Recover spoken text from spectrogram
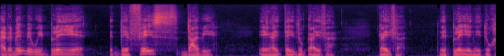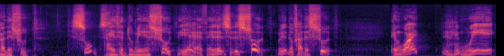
I remember we play the first derby. And I tell to Kaizer, Kaizer, the player need to have a suit. Suit? I said to me, a suit. Yes, it is a suit. We need to have a suit. And why? We,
